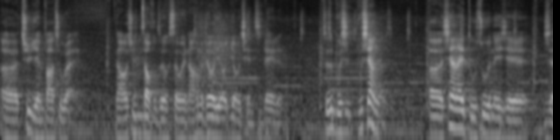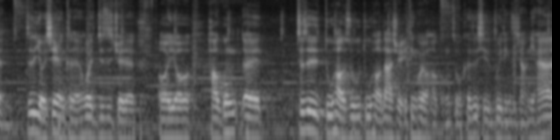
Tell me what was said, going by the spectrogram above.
呃去研发出来，然后去造福这个社会，然后他们就会有有钱之类的，就是不是不像呃现在在读书的那些人，就是有些人可能会就是觉得哦有好工呃。就是读好书、读好大学，一定会有好工作。可是其实不一定是这样，你还要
